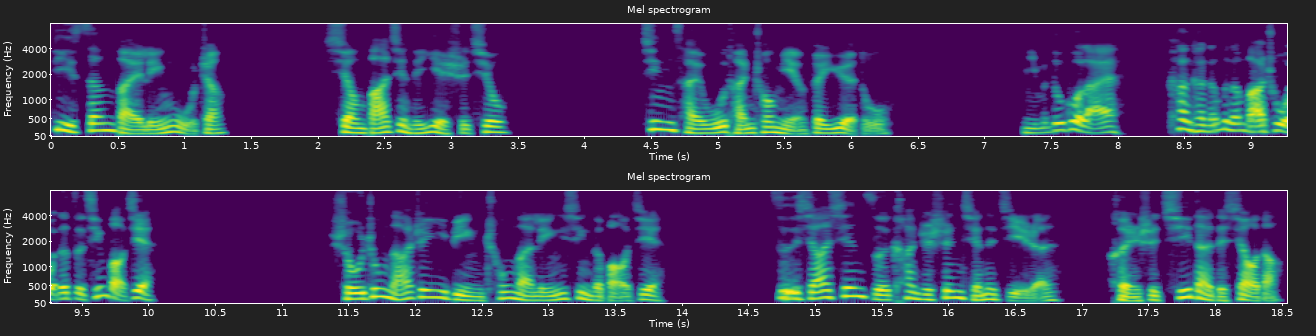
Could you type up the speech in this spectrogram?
第三百零五章，想拔剑的叶时秋，精彩无弹窗免费阅读。你们都过来看看，能不能拔出我的紫青宝剑？手中拿着一柄充满灵性的宝剑，紫霞仙子看着身前的几人，很是期待的笑道：“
